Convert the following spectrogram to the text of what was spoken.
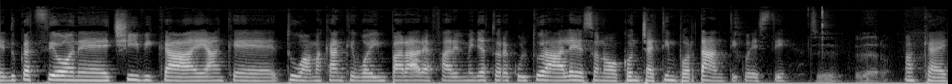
educazione civica e anche tu, Amakan, che vuoi imparare a fare il mediatore culturale, sono concetti importanti questi. Sì, è vero. Ok.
